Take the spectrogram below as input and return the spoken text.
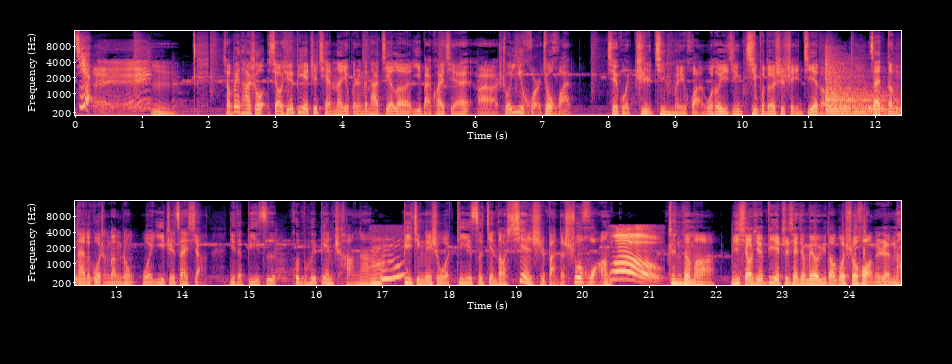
借。嗯，小贝他说，小学毕业之前呢，有个人跟他借了一百块钱啊，说一会儿就还，结果至今没还，我都已经记不得是谁借的了。在等待的过程当中，我一直在想，你的鼻子会不会变长啊？毕竟那是我第一次见到现实版的说谎。哇，真的吗？你小学毕业之前就没有遇到过说谎的人呢？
